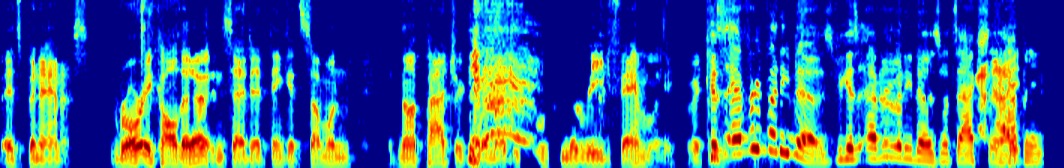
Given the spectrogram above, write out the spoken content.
it's bananas. Rory called it out and said, "I think it's someone. It's not Patrick, but it might be from the Reed family." Because everybody knows. Because everybody knows what's actually I, happening.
